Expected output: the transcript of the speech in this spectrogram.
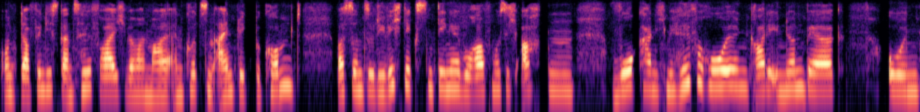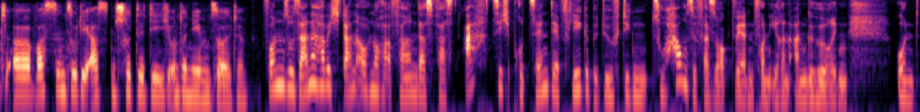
Und da finde ich es ganz hilfreich, wenn man mal einen kurzen Einblick bekommt, was sind so die wichtigsten Dinge? Worauf muss ich achten? Wo kann ich mir Hilfe holen, gerade in Nürnberg? Und äh, was sind so die ersten Schritte, die ich unternehmen sollte? Von Susanne habe ich dann auch noch erfahren, dass fast 80 Prozent der Pflegebedürftigen zu Hause versorgt werden von ihren Angehörigen. Und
